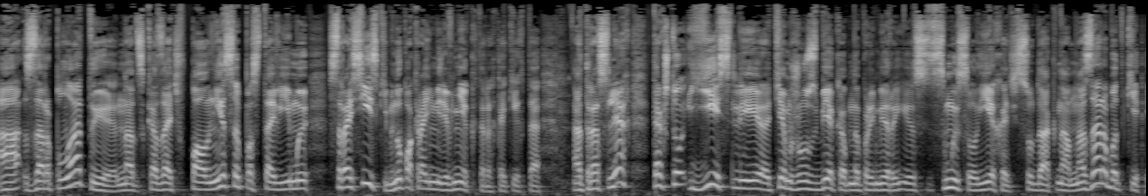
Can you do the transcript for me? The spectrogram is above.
а зарплаты, надо сказать, вполне сопоставимы с российскими, ну, по крайней мере, в некоторых каких-то отраслях. Так что, если тем же узбекам, например, смысл ехать сюда к нам на заработки,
